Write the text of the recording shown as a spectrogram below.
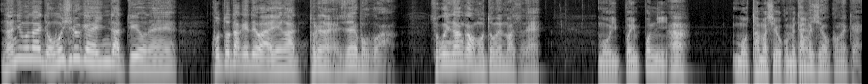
何もないで面白きゃいいんだっていうようなことだけでは映画撮れないですね僕は。そこに何かを求めますねもう一本一本にうん。もう魂を込めて。魂を込めて。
